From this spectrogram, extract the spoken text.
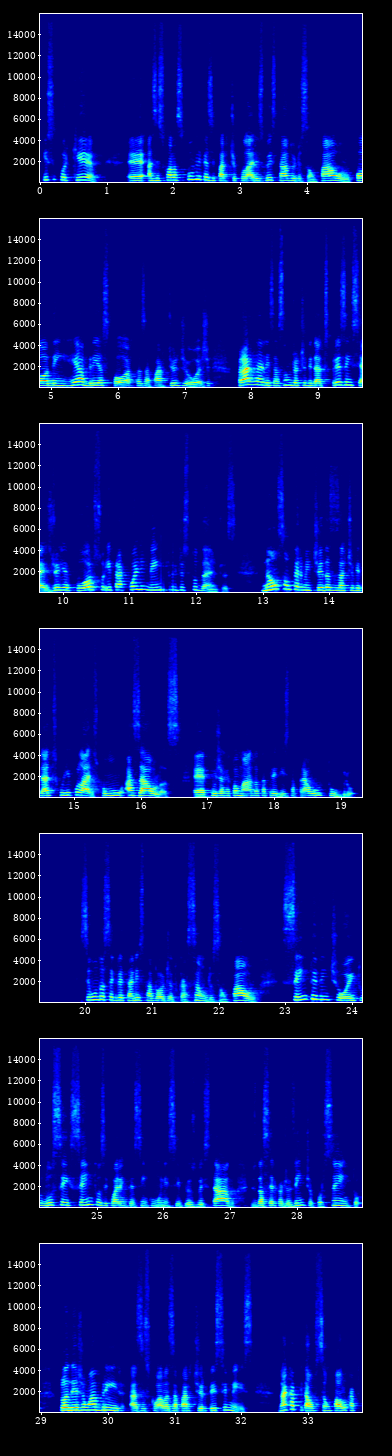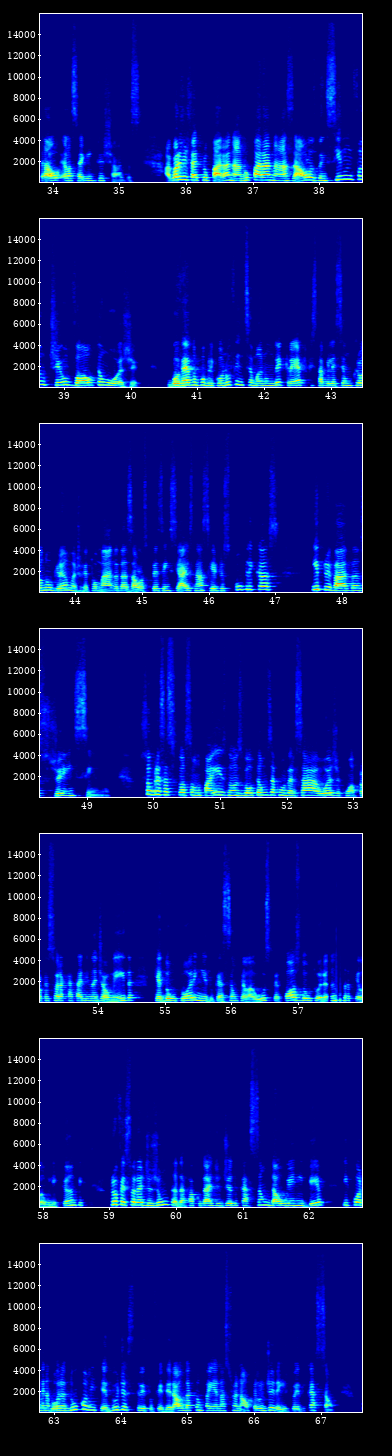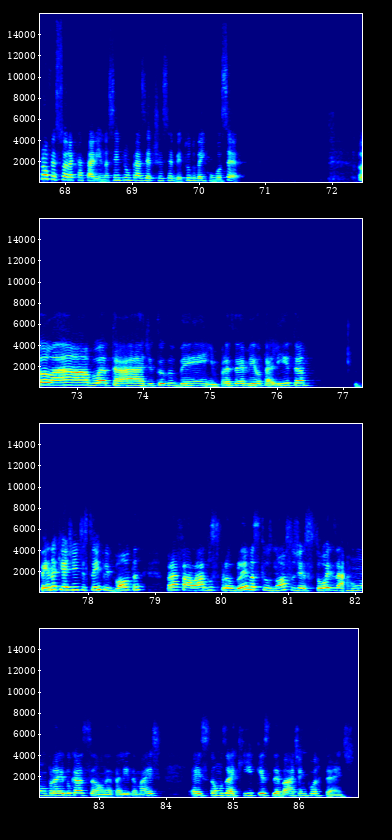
Isso porque é, as escolas públicas e particulares do estado de São Paulo podem reabrir as portas a partir de hoje para a realização de atividades presenciais de reforço e para acolhimento de estudantes. Não são permitidas as atividades curriculares, como as aulas, é, cuja retomada está prevista para outubro. Segundo a Secretaria Estadual de Educação de São Paulo, 128 dos 645 municípios do estado, de dá cerca de 20%, planejam abrir as escolas a partir desse mês. Na capital, São Paulo, capital, elas seguem fechadas. Agora a gente vai para o Paraná. No Paraná, as aulas do ensino infantil voltam hoje. O governo publicou no fim de semana um decreto que estabeleceu um cronograma de retomada das aulas presenciais nas redes públicas e privadas de ensino. Sobre essa situação no país, nós voltamos a conversar hoje com a professora Catarina de Almeida, que é doutora em educação pela USP, pós-doutoranda pela Unicamp, professora adjunta da Faculdade de Educação da UNB e coordenadora do Comitê do Distrito Federal da Campanha Nacional pelo Direito à Educação. Professora Catarina, sempre um prazer te receber. Tudo bem com você? Olá, boa tarde, tudo bem? Prazer é meu, Talita. Pena que a gente sempre volta para falar dos problemas que os nossos gestores arrumam para a educação, né, Thalita? Mas é, estamos aqui porque esse debate é importante.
